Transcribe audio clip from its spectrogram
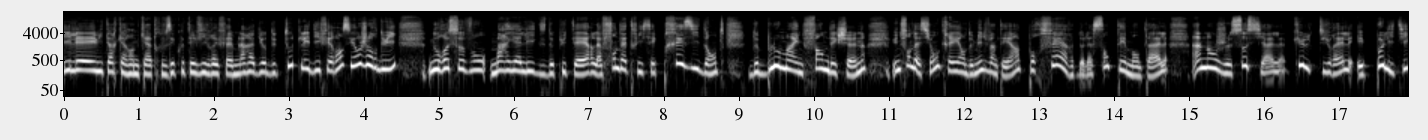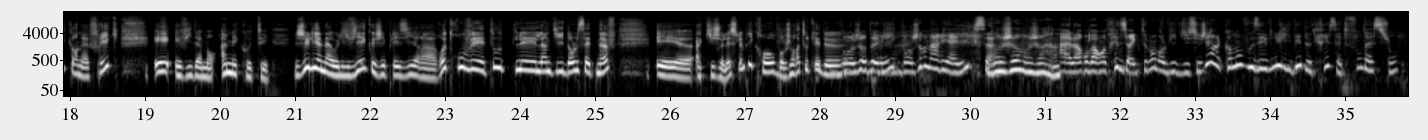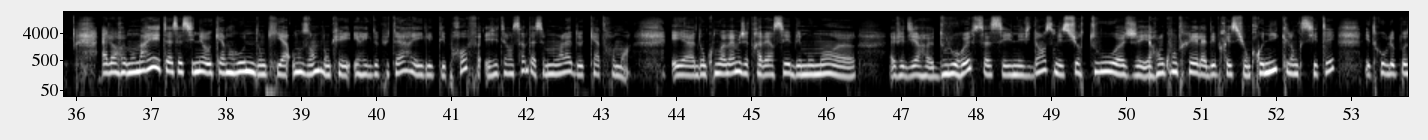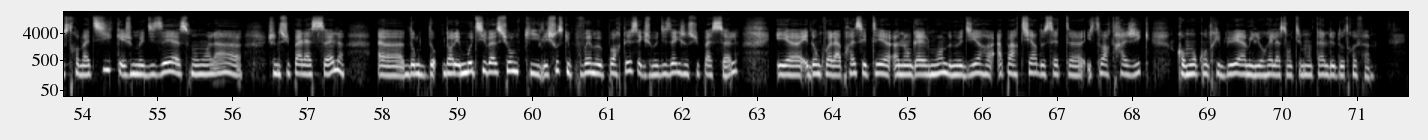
Il est 8h44, vous écoutez Vivre FM, la radio de toutes les différences. Et aujourd'hui, nous recevons Maria Lix de Puter, la fondatrice et présidente de Blue Mind Foundation, une fondation créée en 2021 pour faire de la santé mentale un enjeu social, culturel et politique en Afrique. Et évidemment, à mes côtés, Juliana Olivier, que j'ai plaisir à retrouver toutes les lundis dans le 7-9 et euh, à qui je laisse le micro. Bonjour à toutes les deux. Bonjour Dominique, bonjour Bonjour, bonjour. Alors, on va rentrer directement dans le vif du sujet. hein. Comment vous est venue l'idée de créer cette fondation? Alors, mon mari a été assassiné au Cameroun donc il y a 11 ans, donc euh, Éric Deputer, et il était prof. Et j'étais enceinte à ce moment-là de 4 mois. Et euh, donc, moi-même, j'ai traversé des moments, euh, je vais dire, euh, douloureux, ça c'est une évidence, mais surtout, euh, j'ai rencontré la dépression chronique, l'anxiété, les troubles post-traumatiques, et je me disais à ce moment-là, euh, je ne suis pas la seule. Euh, donc, do- dans les motivations, les choses qui pouvaient me porter, c'est que je me disais que je ne suis pas seule. Et, euh, et donc, voilà, après, c'était un engagement de me dire, à partir de cette euh, histoire tragique, comment contribuer à améliorer la santé mentale de d'autres femmes.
